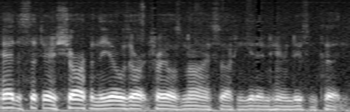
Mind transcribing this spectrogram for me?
Had to sit there and sharpen the Ozark Trails knife so I can get in here and do some cutting.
